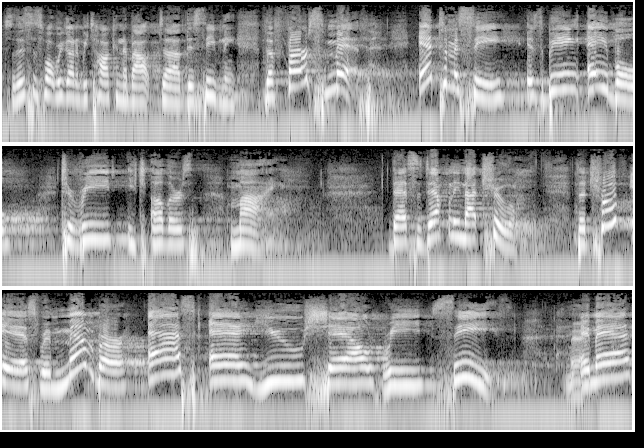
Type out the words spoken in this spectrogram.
So, this is what we're going to be talking about uh, this evening. The first myth intimacy is being able to read each other's mind. That's definitely not true. The truth is, remember, ask and you shall receive. Amen. Amen?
